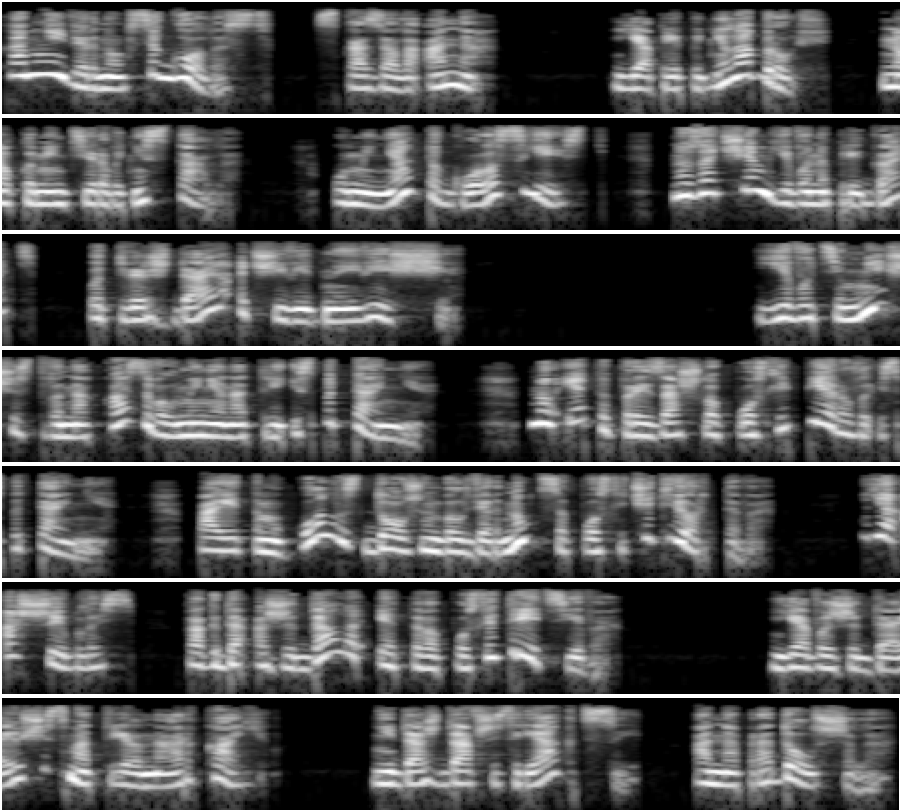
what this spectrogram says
«Ко мне вернулся голос», — сказала она. Я приподняла бровь, но комментировать не стала. У меня-то голос есть, но зачем его напрягать, подтверждая очевидные вещи? Его темнейшество наказывал меня на три испытания, но это произошло после первого испытания, поэтому голос должен был вернуться после четвертого. Я ошиблась, когда ожидала этого после третьего. Я выжидающе смотрела на Аркаю. Не дождавшись реакции, она продолжила.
